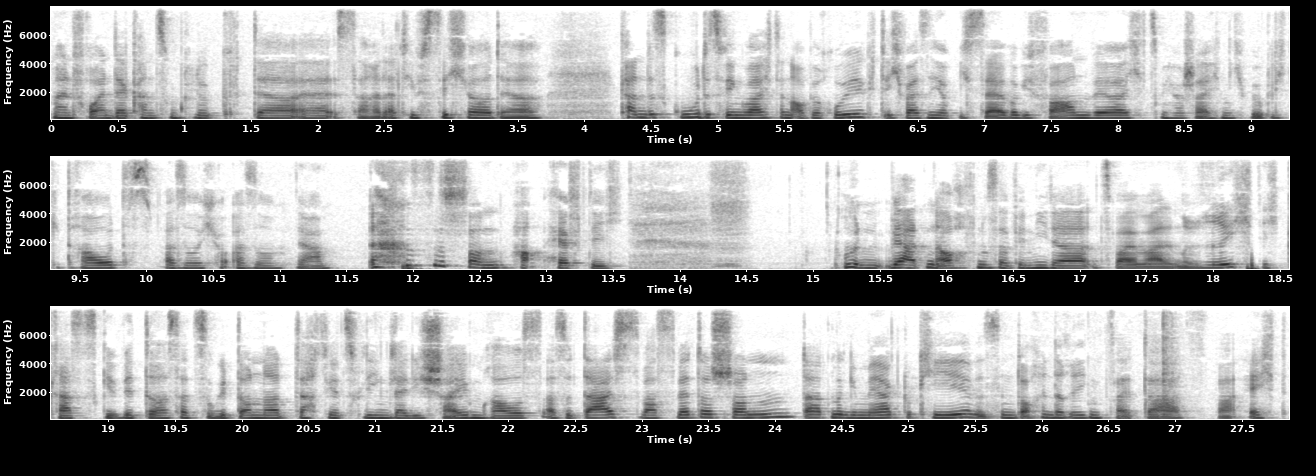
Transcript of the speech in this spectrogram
mein Freund, der kann zum Glück, der äh, ist da relativ sicher, der kann das gut, deswegen war ich dann auch beruhigt. Ich weiß nicht, ob ich selber gefahren wäre. Ich hätte mich wahrscheinlich nicht wirklich getraut. Also ich, also ja, es ist schon heftig. Und wir hatten auch auf Nusa Penida zweimal ein richtig krasses Gewitter. Es hat so gedonnert, dachte, jetzt fliegen gleich die Scheiben raus. Also da war das Wetter schon, da hat man gemerkt, okay, wir sind doch in der Regenzeit da. Es war echt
